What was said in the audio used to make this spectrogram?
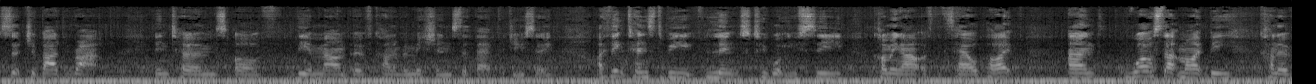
such a bad rap in terms of the amount of kind of emissions that they're producing, I think tends to be linked to what you see coming out of the tailpipe. And whilst that might be kind of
